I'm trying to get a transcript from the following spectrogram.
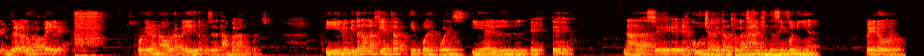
entrega los papeles. Porque era una obra pedida, pues se la estaban pagando por eso. Y lo invitan a una fiesta tiempo después y él, este, nada, se escucha que están tocando la quinta sinfonía, pero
